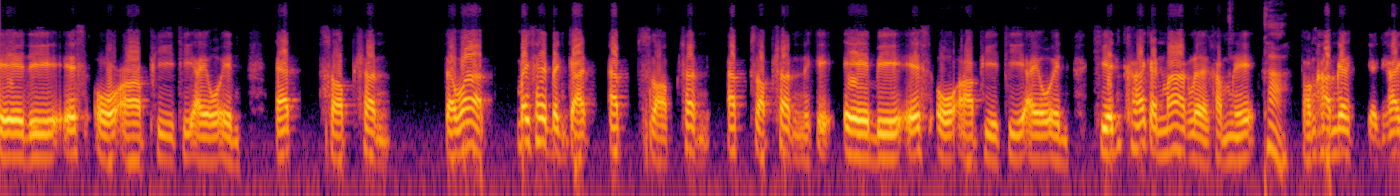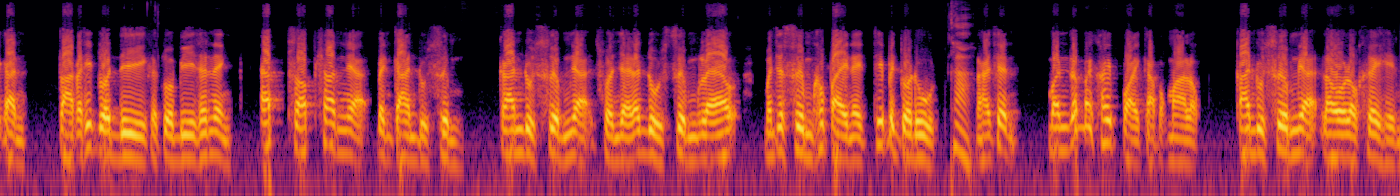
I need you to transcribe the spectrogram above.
a d s o r p t i o n adsorption แต่ว่าไม่ใช่เป็นการ absorption absorption นี่คือ a b s o r p t i o n เขียนคล้ายกันมากเลยคำนี้ค่ะสองคำเนี่ยเขียนคล้ายกันต่างกันที่ตัว D กับตัว B เท่านั้นเอง absorption เนี่ยเป็นการดูดซึม การดูดซึมเนี่ยส่วนใหญ่แล้วดูดซึมแล้ว มันจะซึมเข้าไปในที่เป็นตัวดูดค่ะนะเช่น มันก็ไม่ค่อยปล่อยกลับออกมาหรอก การดูดซึมเนี่ยเราเราเคยเห็น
